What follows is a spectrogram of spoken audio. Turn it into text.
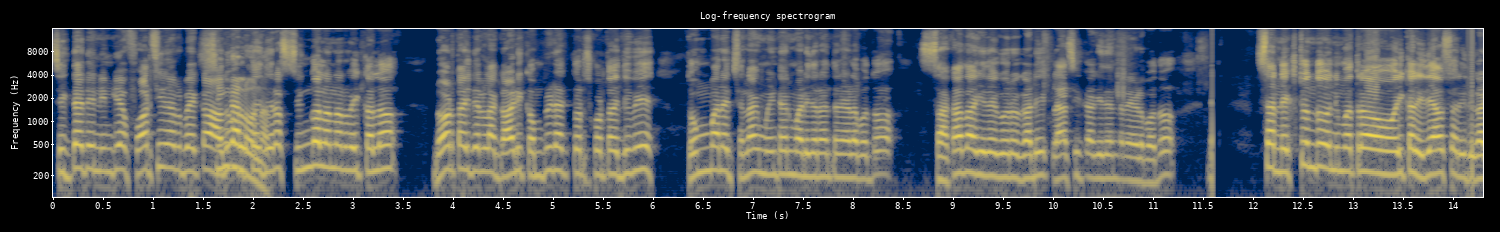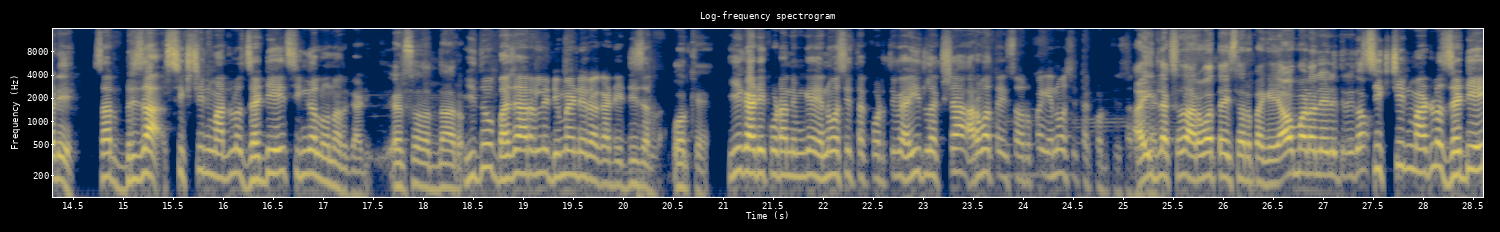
ಸಿಗ್ತಾ ಇದೆ ನಿಮ್ಗೆ ಫಾರ್ಚುನರ್ ಬೇಕಾ. ಸಿಂಗಲ್ ಓನರ್ ವೆಹಿಕಲ್ ನೋಡ್ತಾ ಇದೀರಲ್ಲ ಗಾಡಿ ಕಂಪ್ಲೀಟ್ ಆಗಿ ತೋರಿಸ್ಕೊಡ್ತಾ ಇದೀವಿ ತುಂಬಾನೇ ಚೆನ್ನಾಗಿ ಮೇಂಟೈನ್ ಮಾಡಿದ್ದಾರೆ ಅಂತ ಹೇಳ್ಬೋದು. ಸಖತ್ತಾಗಿದೆ ಗುರು ಗಾಡಿ ಕ್ಲಾಸಿಕ್ ಆಗಿದೆ ಅಂತ ಹೇಳ್ಬೋದು. ಸರ್ ನೆಕ್ಸ್ಟ್ ಒಂದು ನಿಮ್ಮ ಹತ್ರ ವೆಹಿಕಲ್ ಇದೆ ಯಾವ ಸರ್ ಇದು ಗಾಡಿ? ಸರ್ ಬ್ರಿಜಾ ಸಿಕ್ಸ್ಟೀನ್ ಮಾಡಲು ಜಡ್ ಐ ಸಿಂಗಲ್ ಓನರ್ ಗಾಡಿ. ಎರಡ್ ಸಾವಿರದ ಹದಿನಾರು. ಇದು ಬಜಾರಲ್ಲಿ ಡಿಮ್ಯಾಂಡ್ ಇರೋ ಗಾಡಿ ಡೀಸೆಲ್ ಓಕೆ. ಈ ಗಾಡಿ ಕೂಡ ನಿಮ್ಗೆ ಎನ್ ಒ ಸಿ ತಕ್ಕೊಡ್ತೀವಿ ಐದ್ ಲಕ್ಷ ಅರವತ್ತೈದು ಸಾವಿರ ರೂಪಾಯಿ ಎನ್ ಸಿ ಸರ್. ಐದ್ ಲಕ್ಷದ ಅರವತ್ತೈದು ಸಾವಿರ ರೂಪಾಯಿಗೆ. ಯಾವ ಮಾಡಲ್ ಹೇಳಿದ್ರಿ ಇದು? ಸಿಕ್ಸ್ಟೀನ್ ಮಾಡಲು ಜಡ್ ಐ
